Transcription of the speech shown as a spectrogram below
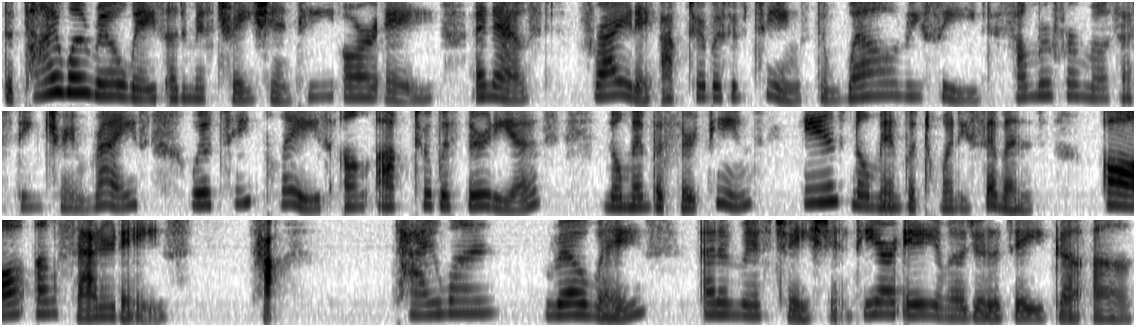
The Taiwan Railways Administration (TRA) announced Friday, October 15th, the well-received Summer Formosa steam train rides will take place on October 30th, November 13th, and November 27th, all on Saturdays. 好，台湾 Railways。 Administration TRA 有没有觉得这一个嗯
